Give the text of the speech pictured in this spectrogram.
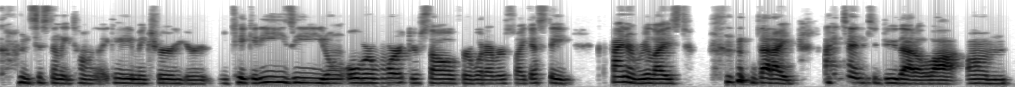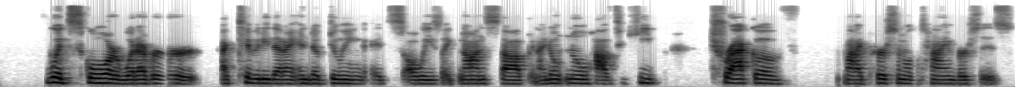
consistently tell me like, "Hey, make sure you're you take it easy, you don't overwork yourself or whatever." So I guess they kind of realized that I I tend to do that a lot um, with school or whatever activity that I end up doing, it's always like nonstop, and I don't know how to keep track of my personal time versus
